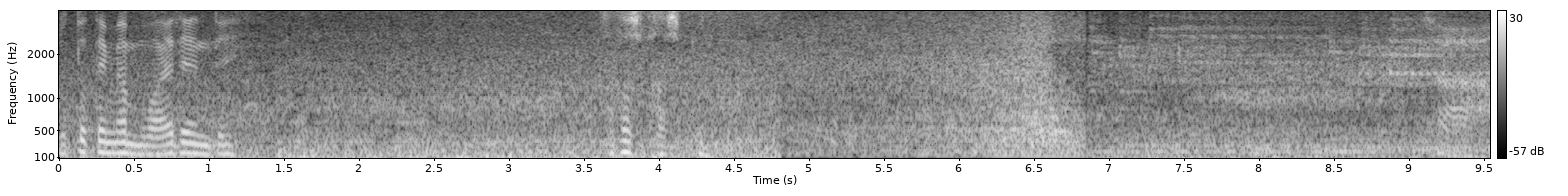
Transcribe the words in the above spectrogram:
로또 때문에 한번 와야 되는데 5시 40분 자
